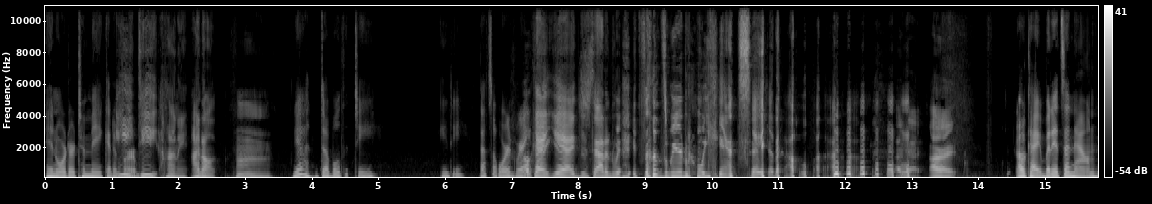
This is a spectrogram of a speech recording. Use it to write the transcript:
in order to make it a verb. Ed, honey. I don't. Hmm. Yeah, double the t. Ed. That's a word, right? Okay. Yeah, it just sounded weird. It sounds weird when we can't say it out loud. okay. All right. Okay, but it's a noun,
